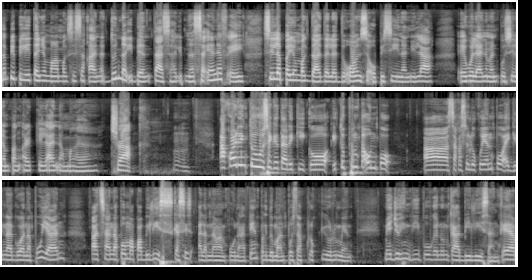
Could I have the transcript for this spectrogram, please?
napipilitan yung mga magsasaka na doon na ibenta sa halip na sa NFA, sila pa yung magdadala doon sa opisina nila. Eh wala naman po silang pang-arkila ng mga truck. According to Secretary Kiko, ito pong taon po, ah, sa kasulukuyan po ay ginagawa na po yan at sana po mapabilis kasi alam naman po natin pag dumaan po sa procurement, medyo hindi po ganun kabilisan. Kaya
